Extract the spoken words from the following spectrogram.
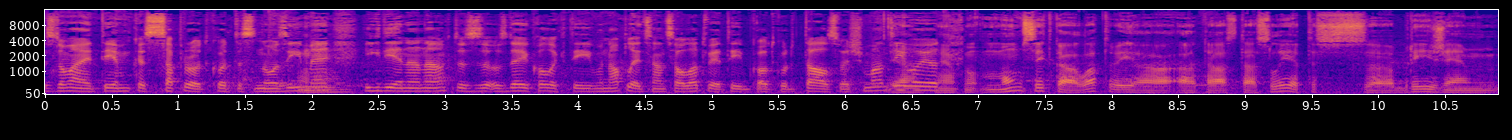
es domāju, tiem, kas saprot, ko tas nozīmē, mm -hmm. ikdienā nākt uz, uz deju kolektīvu un apliecināt savu latvietību kaut kur tālu svešumā dzīvojot. Jā, jā. Mums it kā Latvijā tās, tās lietas brīžiem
